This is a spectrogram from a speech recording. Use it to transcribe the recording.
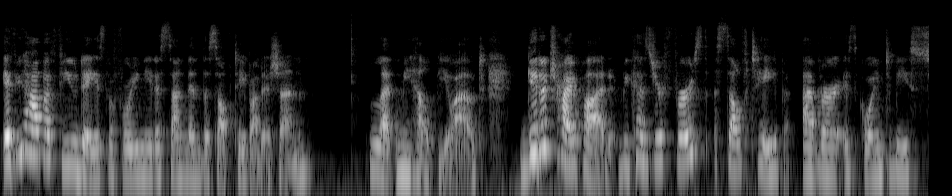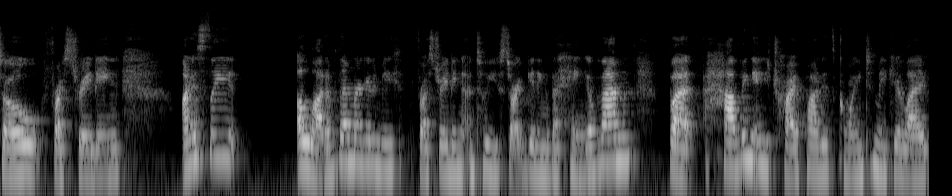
If you have a few days before you need to send in the self-tape audition, let me help you out. Get a tripod because your first self-tape ever is going to be so frustrating honestly, a lot of them are going to be frustrating until you start getting the hang of them. But having a tripod is going to make your life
